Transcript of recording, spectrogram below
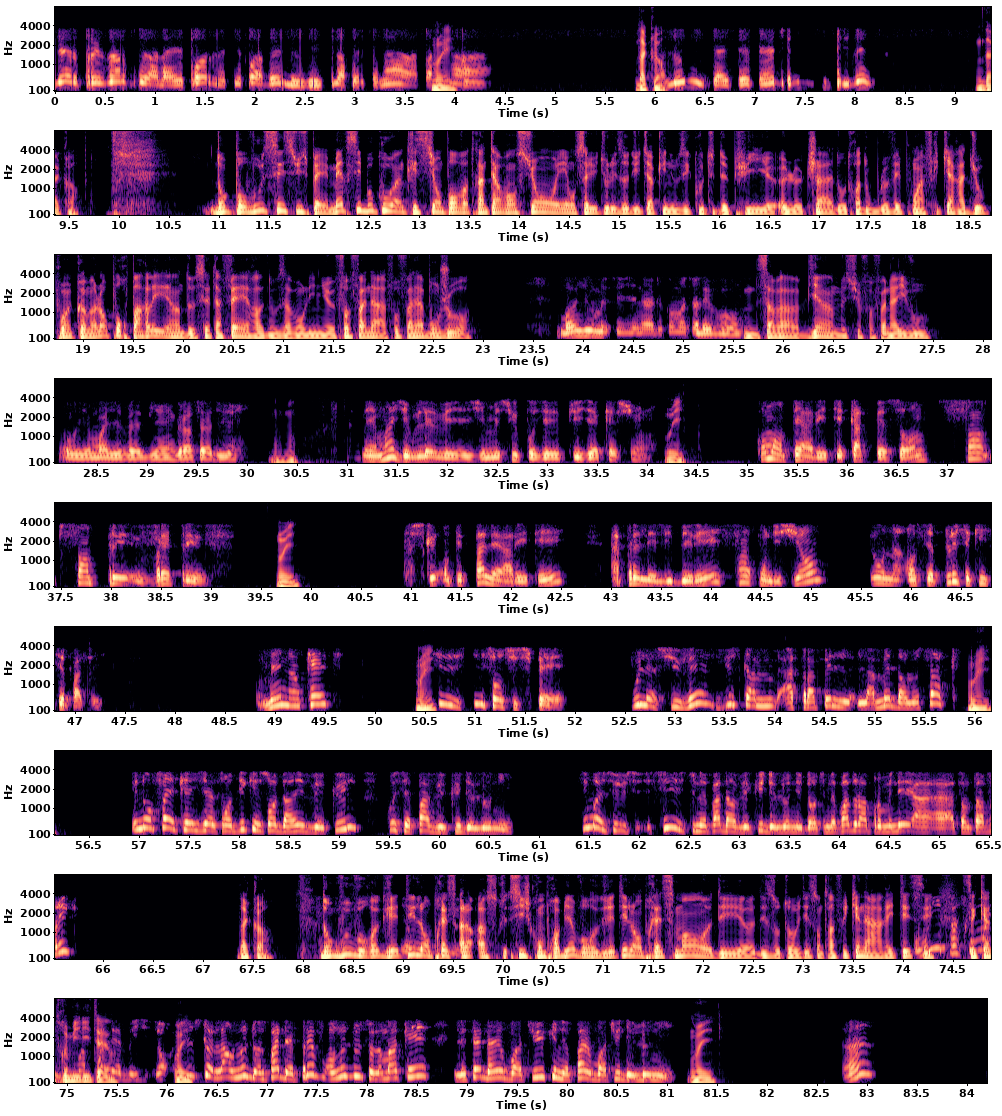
leur présence à l'aéroport n'était pas avec le véhicule appartenant appartenant à, D'accord. à. C'est un privé. D'accord. Donc pour vous, c'est suspect. Merci beaucoup, hein, Christian, pour votre intervention et on salue tous les auditeurs qui nous écoutent depuis euh, le Tchad au www.africaradio.com. Alors pour parler hein, de cette affaire, nous avons ligne Fofana. Fofana, bonjour. Bonjour, monsieur Génard, comment allez-vous? Ça va bien, monsieur Fofana, et vous? Oui, moi je vais bien, grâce à Dieu. Mais moi, je, voulais, je me suis posé plusieurs questions. Oui. Comment on peut arrêter quatre personnes sans, sans pré- vraie preuve? Oui. Parce qu'on ne peut pas les arrêter, après les libérer sans condition, et on ne sait plus ce qui s'est passé. On met une enquête. Oui. S'ils sont suspects, vous les suivez jusqu'à attraper la main dans le sac. Oui. Ils n'ont fait qu'un geste. On dit qu'ils sont dans un véhicule, que ce n'est pas véhicule de l'ONU. Si, moi, si, tu n'es pas dans un véhicule de l'ONU, donc tu n'es pas droit à promener à, à Centrafrique, D'accord. Donc vous, vous regrettez l'empressement. Alors, alors, si je comprends bien, vous regrettez l'empressement euh, des, euh, des autorités centrafricaines à arrêter ces, Oui, ces quatre militaires. pas des- Oui. Jusque-là, on ne nous donne pas des preuves. On nous dit seulement qu'il était dans une voiture qui n'est pas une voiture de l'ONU. Oui. Hein?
